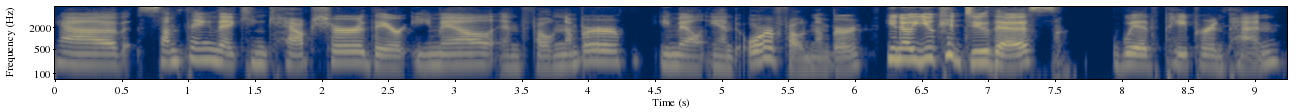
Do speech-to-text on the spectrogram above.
have something that can capture their email and phone number email and or phone number. You know you could do this with paper and pen.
